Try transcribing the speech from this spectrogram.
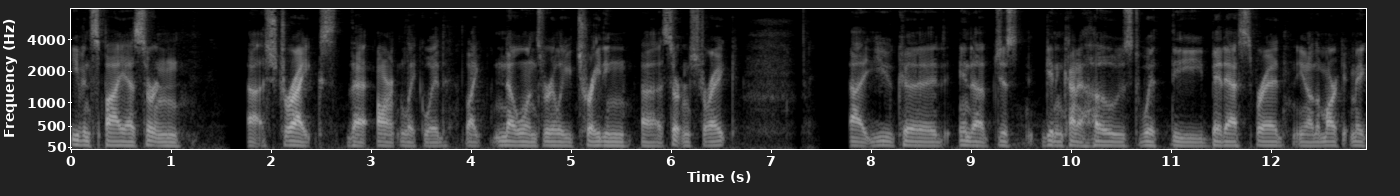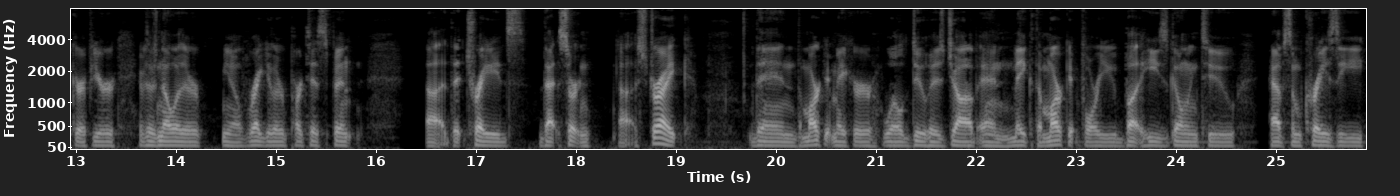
even SPY has certain uh, strikes that aren't liquid, like no one's really trading a certain strike, uh, you could end up just getting kind of hosed with the bid ask spread. You know, the market maker, if you're if there's no other you know regular participant uh, that trades that certain uh, strike, then the market maker will do his job and make the market for you, but he's going to have some crazy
